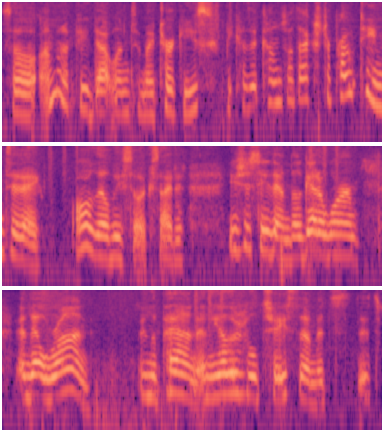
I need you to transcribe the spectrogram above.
So I'm going to feed that one to my turkeys because it comes with extra protein today. Oh, they'll be so excited. You should see them. They'll get a worm and they'll run in the pen and the others will chase them. It's, it's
